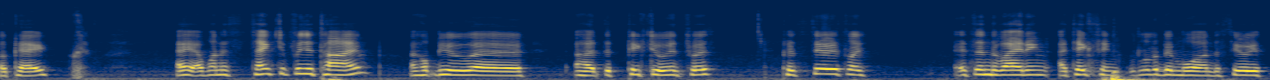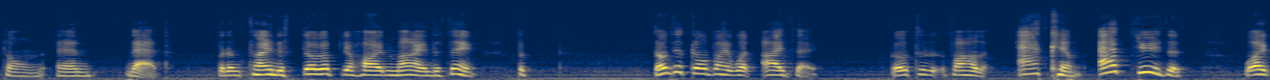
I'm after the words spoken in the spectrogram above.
Okay? Hey, I want to thank you for your time. I hope you uh, uh, this piqued your interest. Because seriously, it's in the writing. I take things a little bit more on the serious tone and that. But I'm trying to stir up your heart and mind to think. But don't just go by what I say. Go to the Father. Ask Him. Ask Jesus. Like,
